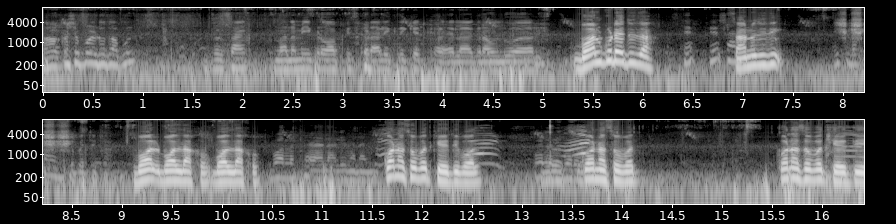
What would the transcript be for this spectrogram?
हा कसं पडलो होतो आपण? मला मी इकडे ऑफिसकडे आले क्रिकेट खेळायला ग्राउंडवर बॉल कुठे आहे तुझा? सानू दिदी. बॉल बॉल दाखव बॉल दाखव. कोणासोबत खेळती बॉल कोणासोबत? कोणासोबत खेळती?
